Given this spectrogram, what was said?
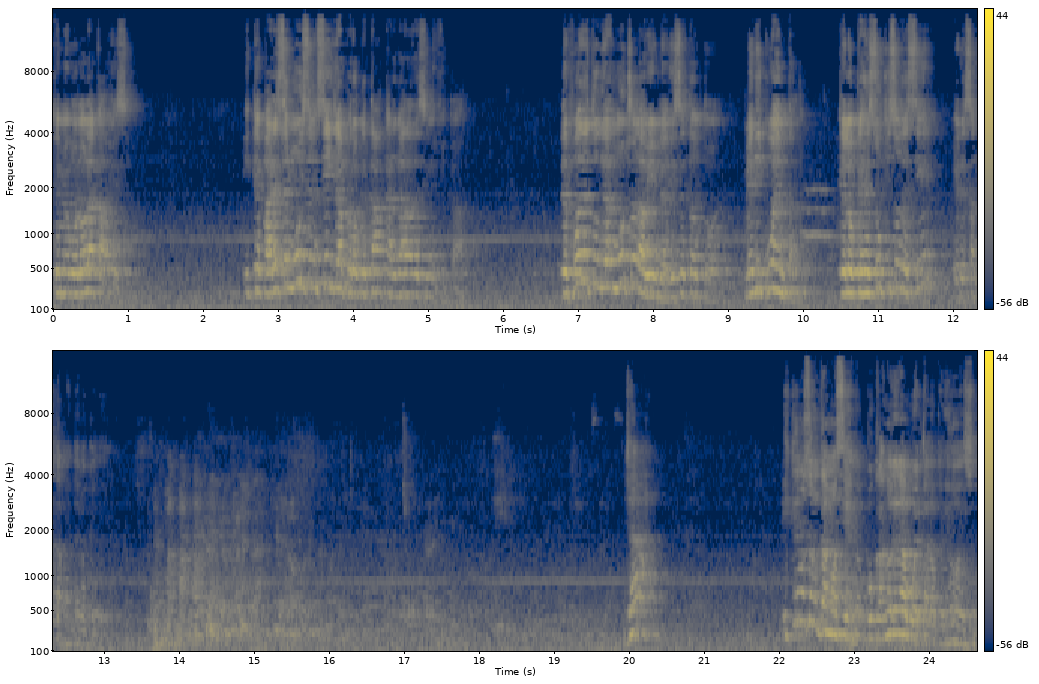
que me voló la cabeza y que parece muy sencilla pero que está cargada de significado. Después de estudiar mucho la Biblia, dice este autor, me di cuenta que lo que Jesús quiso decir era exactamente lo que dijo. Ya. ¿Y qué nosotros estamos haciendo? Buscándole la vuelta a lo que dijo Jesús.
